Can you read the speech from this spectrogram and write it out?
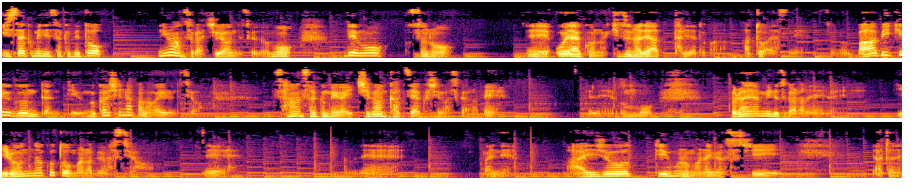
1作目、2作目とニュアンスが違うんですけども、でも、その、えー、親子の絆であったりだとか、あとはですね、そのバーベキュー軍団っていう昔仲間がいるんですよ。3作目が一番活躍しますからね。でね、もう、ブライアン・ミルズからね、いろんなことを学べますよ。で、あのね、やっぱりね、愛情っていうものを学びますし、あとね、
